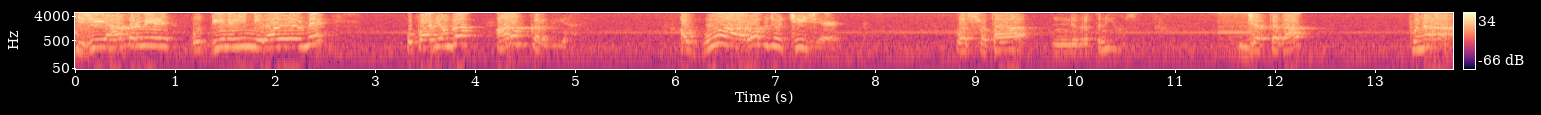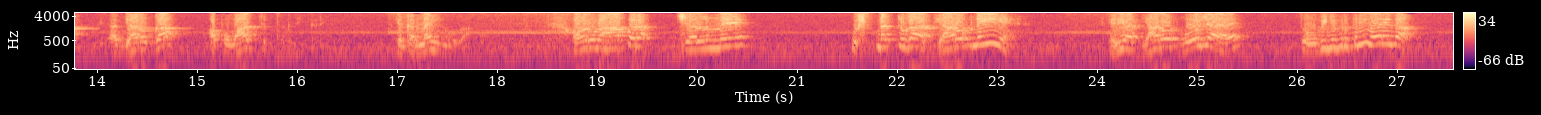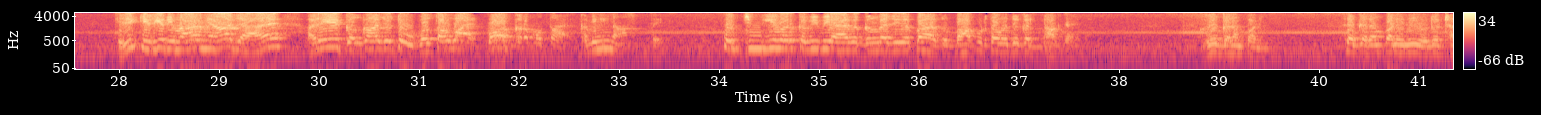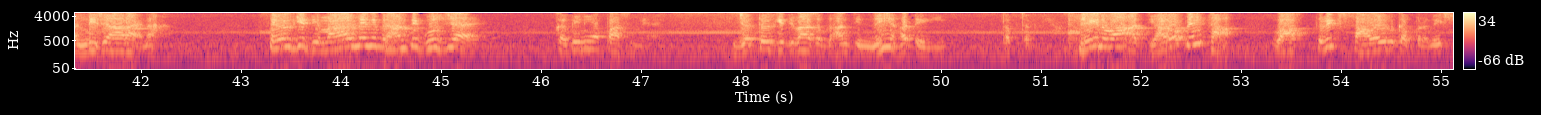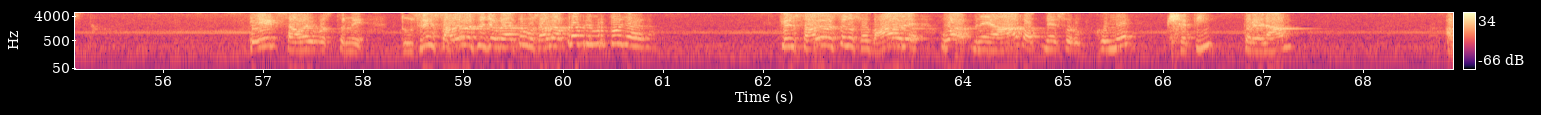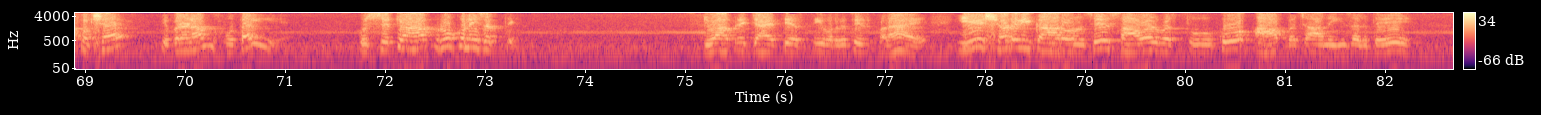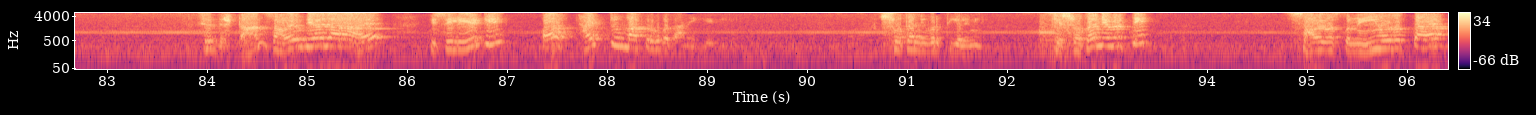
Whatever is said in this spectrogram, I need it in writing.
इसी यहाँ पर भी बुद्धि ने ही निरावय में उपाधियों का आरोप कर दिया है। अब वो आरोप जो चीज़ है, वह स्वतः निवृत्त नहीं हो सकता। जब तक आप पुनः अध्यारोप का अपवाद जब तक नहीं करेंगे ये करना ही होगा। और वहाँ पर जल में उष्णत्व का अध्यारोप नहीं है। यदि अध्यारोप हो जाए तो वो भी निवृत्त नहीं होएगा। यदि किसी के दिमाग में आ जाए, अरे गंगा जो तो उबलता हुआ है, बहुत गर्म होता है, कभी नहीं नहा सकते। वो ज़िंदगी भर कभी भी आएगा गंगा जी के पास तो बाप उड़ता हुआ देकर भाग जाएगा। गर्म पानी गर्म पानी नहीं हो तो ठंडी से आ रहा है ना। लेकिन उसके दिमाग में भी भ्रांति घुस जाए, कभी नहीं पास में आए जब तक उसके दिमाग से भ्रांति नहीं हटेगी, तब तक नहीं लेकिन वहाँ अध्यारोप नहीं था, वास्तविक सावयव का प्रवेश था। एक सावय वस्तु में, दूसरी सावय वस्तु जब आता वो सावय अपना निवृत्त हो जाएगा। क्योंकि सावय वस्तु का स्वभाव है, वो अपने आप, अपने स्वरूप में क्षति, परिणाम अपक्ष है ये परिणाम होता ही है। उससे तो आप रोक नहीं सकते। जो आपने जायते अस्थि वर्गते पढ़ा है, ये षड विकारों से सावर वस्तुओं को आप बचा नहीं सकते। दृष्टान सावय दिया जा रहा है इसीलिए कि अस्थायित्व मात्र को बताने के लिए। स्वतः निवृत्ति लेनी कि स्वतः निवृत्ति सावय वस्तु में ही हो सकता है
